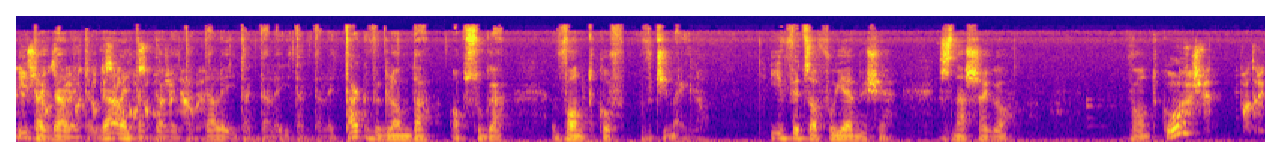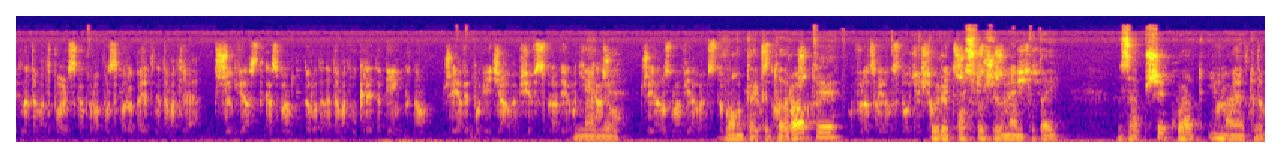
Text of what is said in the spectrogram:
i tak dalej, tak dalej, do i tak dalej, tak dalej, i tak dalej, i tak dalej. Tak wygląda obsługa wątków w Gmailu. I wycofujemy się z naszego wątku. Mamy wątek Doroty, proszę. Wracając do 10:36. który posłużył nam tutaj za przykład i mamy tu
